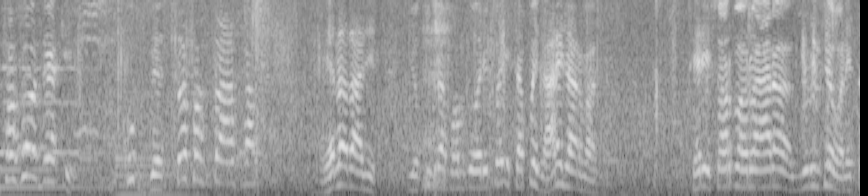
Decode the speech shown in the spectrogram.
गर्दैछस् हौ ज्याकी। खुब व्यस्त छस् त आजकल हेर राजीव यो कुखुरा फर्मको वरिपरि सबै झारै झार भएको। फेरि सर्पहरू आएर गुडुल्क्यो भने त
